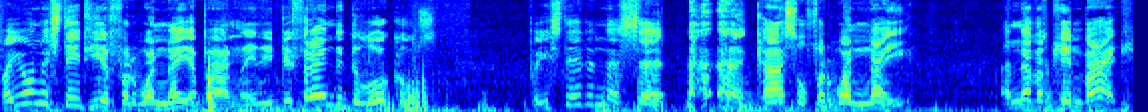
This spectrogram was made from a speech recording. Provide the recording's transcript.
But he only stayed here for one night apparently and he befriended the locals. But he stayed in this uh, castle for one night and never came back.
